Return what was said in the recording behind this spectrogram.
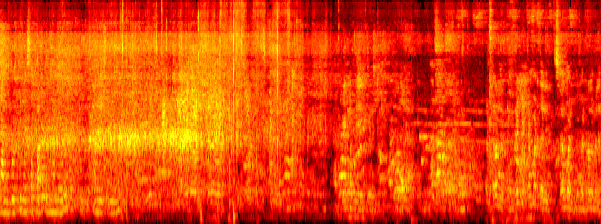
ನಮ್ಗೆ? ಗೊತ್ತಿಲ್ಲ ಸರ್ ಪಕ್ಕದ ಮನೆಯವರು? ಪೆಟ್ರೋಲ್ ಮಾಡ್ತಾ ಇದ್ದೀವಿ. ಸರ್ ಮಾಡ್ತೀವಿ ಪೆಟ್ರೋಲ್ ಮೇಲೆ.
